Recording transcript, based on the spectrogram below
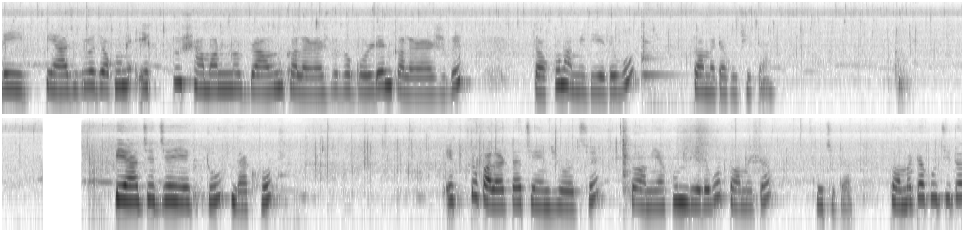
আর এই পেঁয়াজগুলো যখন একটু সামান্য ব্রাউন কালার আসবে বা গোল্ডেন কালার আসবে, তখন আমি দিয়ে দেব টমেটো কুচিটা। পেঁয়াজের যে একটু, দেখো, একটু কালারটা চেঞ্জ হয়েছে, তো আমি এখন দিয়ে দেবো টমেটো কুচিটা। টমেটো কুচিটা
